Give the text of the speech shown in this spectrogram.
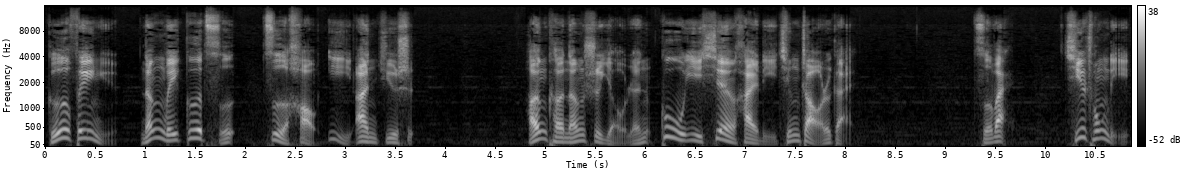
格妃女，能为歌词，自号义安居士。”很可能是有人故意陷害李清照而改。此外，齐崇礼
